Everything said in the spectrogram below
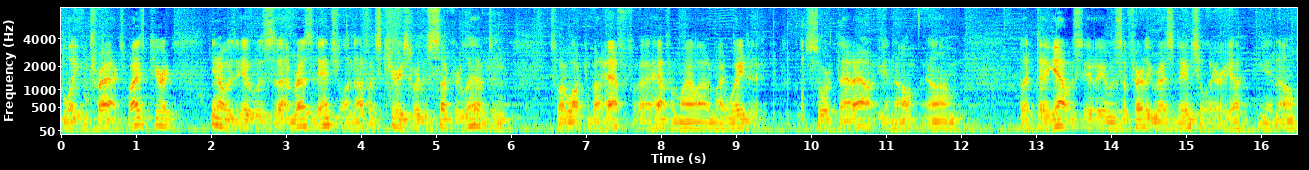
blatant tracks. But I was curious, you know, it was, it was uh, residential enough. I was curious where this sucker lived, and so I walked about half uh, half a mile out of my way to sort that out. You know, um, but uh, yeah, it was it, it was a fairly residential area. You know,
